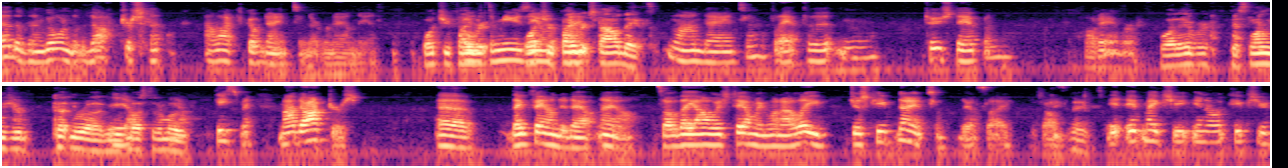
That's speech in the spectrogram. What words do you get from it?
other than going to the doctors, I like to go dancing every now and then. What's your favorite the museum. What's your favorite Bank- style dancing? line dancing, flat footing, two stepping, whatever. Whatever, as long as you're cutting a rug and Yeah. busting a move. Keeps me. My doctors, uh, they found it out now, so they always tell me when I leave, just keep dancing. They'll say. So it, it makes you, you know, it keeps you.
